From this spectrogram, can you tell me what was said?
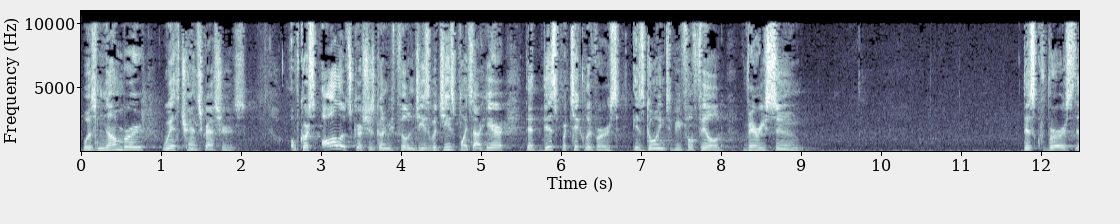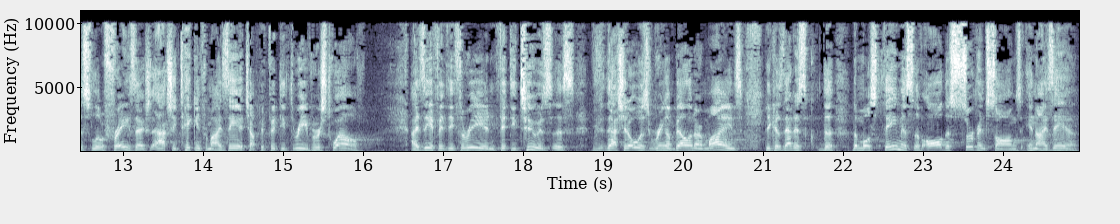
was numbered with transgressors. Of course, all of Scripture is going to be fulfilled in Jesus, but Jesus points out here that this particular verse is going to be fulfilled very soon. This verse, this little phrase, is actually taken from Isaiah chapter 53, verse 12. Isaiah 53 and 52 is, is, that should always ring a bell in our minds because that is the, the most famous of all the servant songs in Isaiah.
